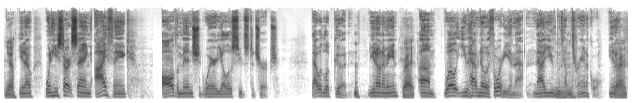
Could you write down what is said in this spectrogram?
Yeah. You know, when he starts saying, I think all the men should wear yellow suits to church, that would look good. you know what I mean? Right. Um, well, you have no authority in that. Now you've become tyrannical, you know. Right.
